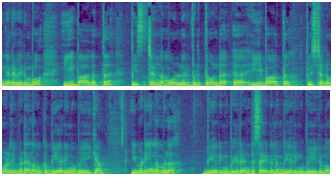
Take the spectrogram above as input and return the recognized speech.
ഇങ്ങനെ വരുമ്പോൾ ഈ ഭാഗത്ത് പിസ്റ്റണിന്റെ മുകളിൽ ഒരു പിടുത്തമുണ്ട് ഈ ഭാഗത്ത് പിസ്റ്റന്റെ വാൾ ഇവിടെ നമുക്ക് ബിയറിംഗ് ഉപയോഗിക്കാം. ഇവിടെയും നമ്മൾ ബിയറിംഗ് ഉപയോഗിക്കും രണ്ട് സൈഡിലും ബിയറിംഗ് ഉപയോഗിക്കുന്നു.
